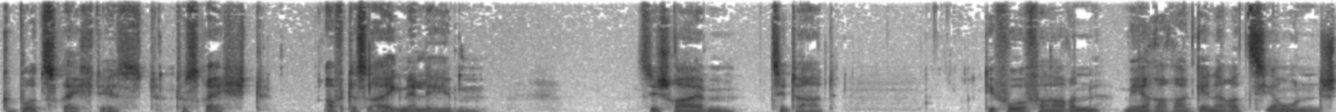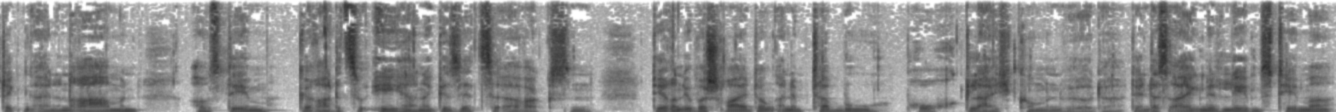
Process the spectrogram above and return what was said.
Geburtsrecht ist, das Recht auf das eigene Leben. Sie schreiben, Zitat, die Vorfahren mehrerer Generationen stecken einen Rahmen, aus dem geradezu eherne Gesetze erwachsen, deren Überschreitung einem Tabubruch gleichkommen würde. Denn das eigene Lebensthema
